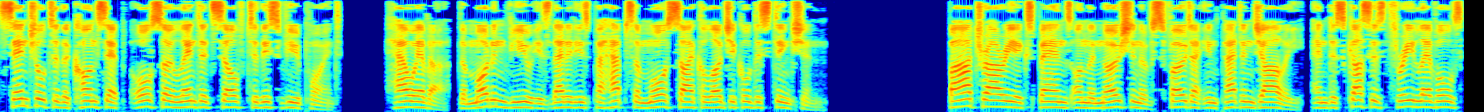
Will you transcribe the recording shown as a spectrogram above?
central to the concept also lent itself to this viewpoint. However, the modern view is that it is perhaps a more psychological distinction. Bhartrhari expands on the notion of sphota in Patanjali, and discusses three levels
